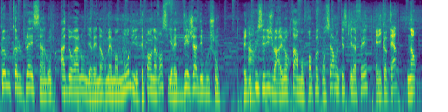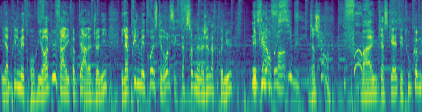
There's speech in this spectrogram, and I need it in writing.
comme Coldplay, c'est un groupe adoré à Londres, il y avait énormément de monde, il n'était pas en avance, il y avait déjà des bouchons. Et du Ah. coup, il s'est dit, je vais arriver en retard à mon propre concert, donc qu'est-ce qu'il a fait? Hélicoptère? Non, il a pris le métro. Il aurait pu faire l'hélicoptère à la Johnny. Il a pris le métro et ce qui est drôle, c'est que personne ne l'a jamais reconnu. Mais et puis enfin, impossible. bien sûr, C'est fou. bah une casquette et tout, comme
